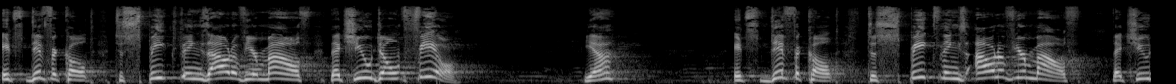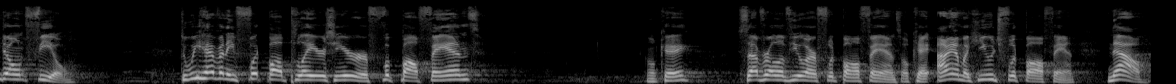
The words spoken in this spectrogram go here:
It's difficult to speak things out of your mouth that you don't feel. Yeah? It's difficult to speak things out of your mouth that you don't feel. Do we have any football players here or football fans? Okay. Several of you are football fans. Okay. I am a huge football fan. Now,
